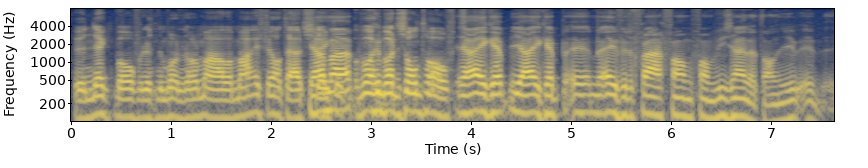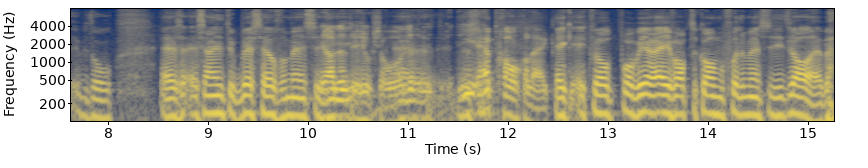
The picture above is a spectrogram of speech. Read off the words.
hun nek boven het normale maaiveld uitsteken, ja, maar, worden, worden ze onthoofd. Ja, ik heb, ja, ik heb eh, even de vraag van, van wie zijn dat dan? Ik bedoel, er, zijn natuurlijk best heel veel mensen ja, die... Ja, dat is ook zo hoor. Eh, je dus, hebt gewoon gelijk. Ik, ik wil proberen even op te komen voor de mensen die het wel hebben.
